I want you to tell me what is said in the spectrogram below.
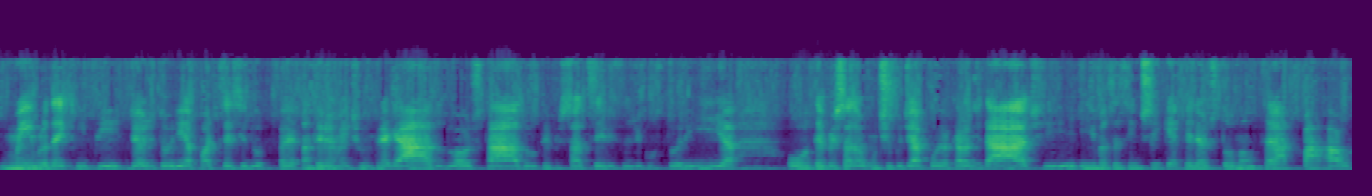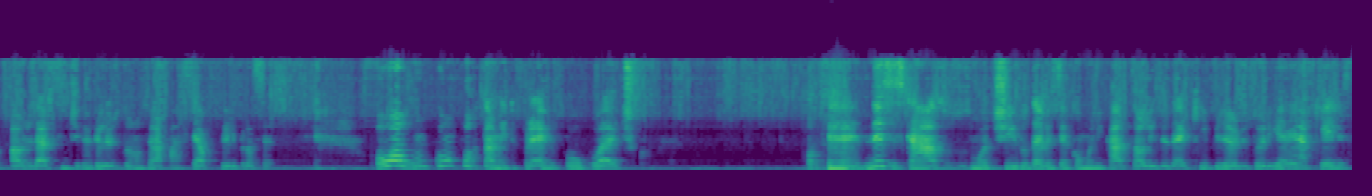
um membro da equipe de auditoria pode ter sido é, anteriormente um empregado do auditado, ou ter prestado serviços de consultoria, ou ter prestado algum tipo de apoio àquela unidade, e, e você sentir que aquele auditor não será, a unidade sentir que aquele auditor não será parcial com aquele processo. Ou algum comportamento prévio pouco ético. É, nesses casos, os motivos devem ser comunicados ao líder da equipe de auditoria e àqueles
